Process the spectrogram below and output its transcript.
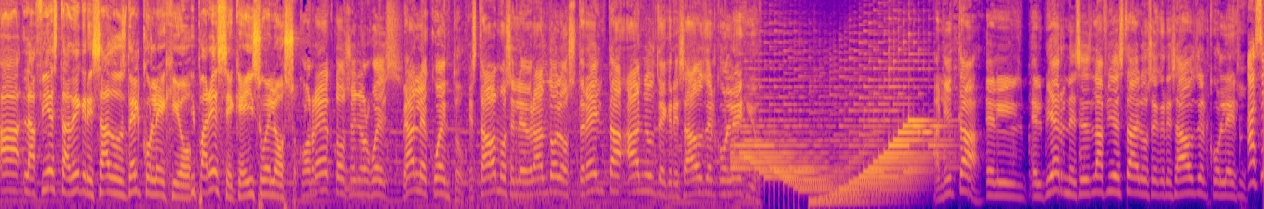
a la fiesta de egresados del colegio y parece que hizo el oso. Correcto, señor juez. Vean, le cuento. Estábamos celebrando los 30 años de egresados del colegio. Anita, el, el viernes es la fiesta de los egresados del colegio. Así,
